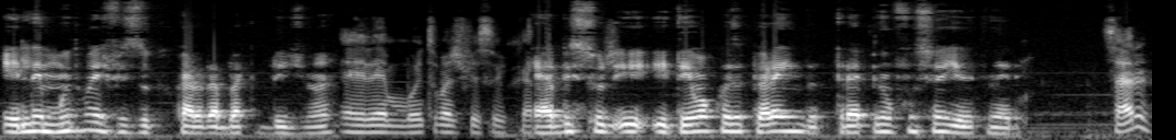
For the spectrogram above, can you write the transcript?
Ele é muito mais difícil do que o cara da Black Bridge, não é? Ele é muito mais difícil do que o cara É absurdo. E, e, tem uma coisa pior ainda: trap não funciona direito nele. Sério?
